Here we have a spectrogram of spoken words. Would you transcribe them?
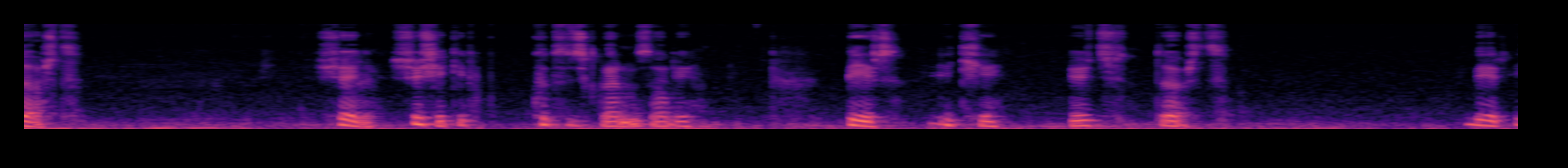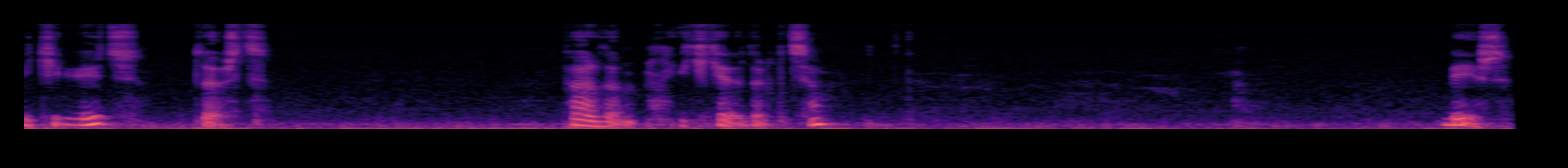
dört. Şöyle şu şekil kutucuklarımız oluyor. Bir, iki, üç, dört. Bir, iki, üç, dört. Pardon, iki kere dolacağım. Bir,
